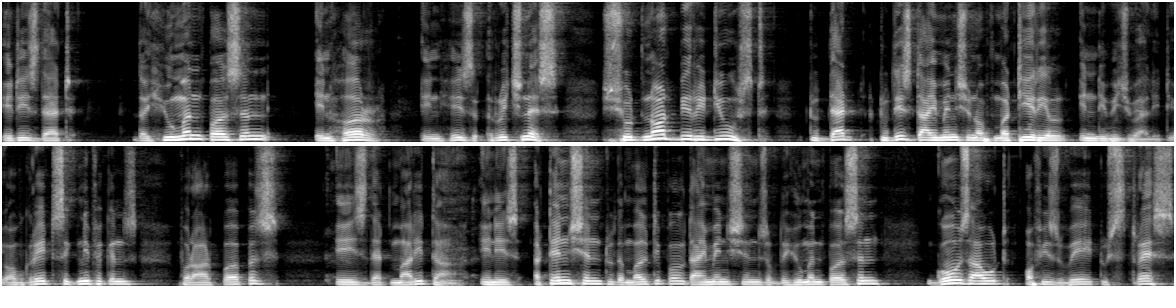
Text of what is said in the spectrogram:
it is that the human person in her, in his richness, should not be reduced to that to this dimension of material individuality. Of great significance for our purpose is that Maritain, in his attention to the multiple dimensions of the human person, goes out of his way to stress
